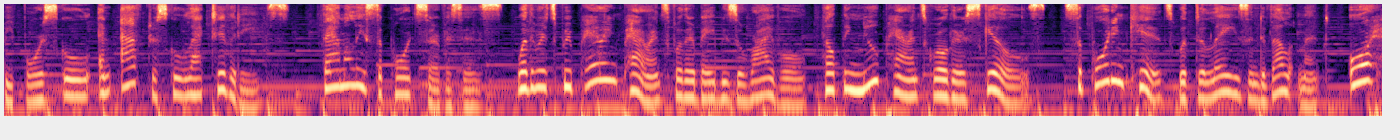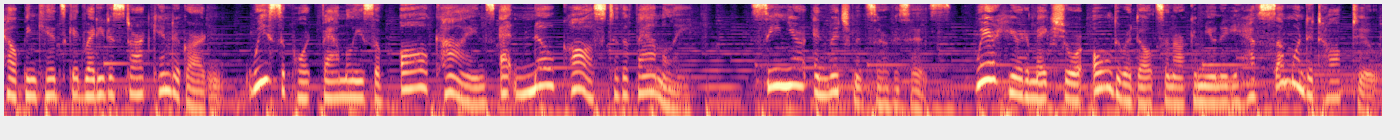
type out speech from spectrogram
before school, and after school activities. Family Support Services. Whether it's preparing parents for their baby's arrival, helping new parents grow their skills, supporting kids with delays in development, or helping kids get ready to start kindergarten, we support families of all kinds at no cost to the family. Senior Enrichment Services. We're here to make sure older adults in our community have someone to talk to,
